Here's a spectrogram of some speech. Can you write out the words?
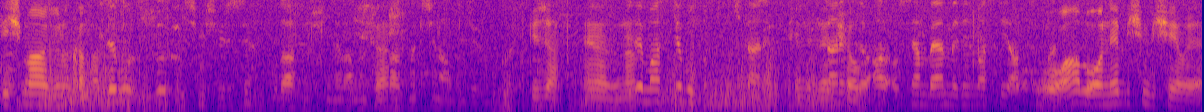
Diş macunu Bir kafası. de bu su içmiş birisi. Bu da atmış yine. Ben bunu Güzel. çöpe atmak için aldım cebime koydum. Güzel. En Bir azından de maske buldum. iki tane. Bir temizlemiş al- o sen beğenmediğin maskeyi attım. ben. O abi o ne biçim bir şey o ya.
